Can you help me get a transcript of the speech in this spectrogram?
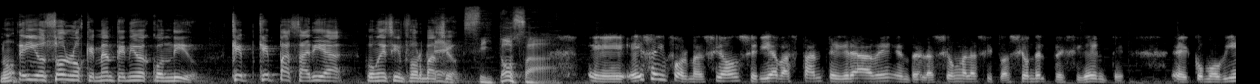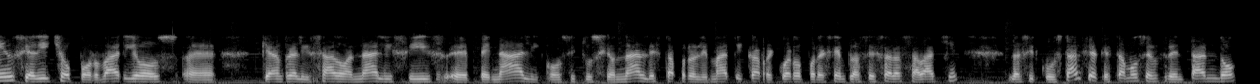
¿no? Ellos son los que me han tenido escondido. ¿Qué, qué pasaría con esa información? Exitosa. Eh, esa información sería bastante grave en relación a la situación del presidente. Eh, como bien se ha dicho por varios que han realizado análisis eh, penal y constitucional de esta problemática. Recuerdo, por ejemplo, a César Azabache, la circunstancia que estamos enfrentando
